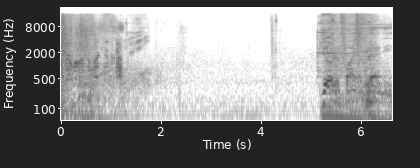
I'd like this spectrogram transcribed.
Cerberus effective. Ready.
